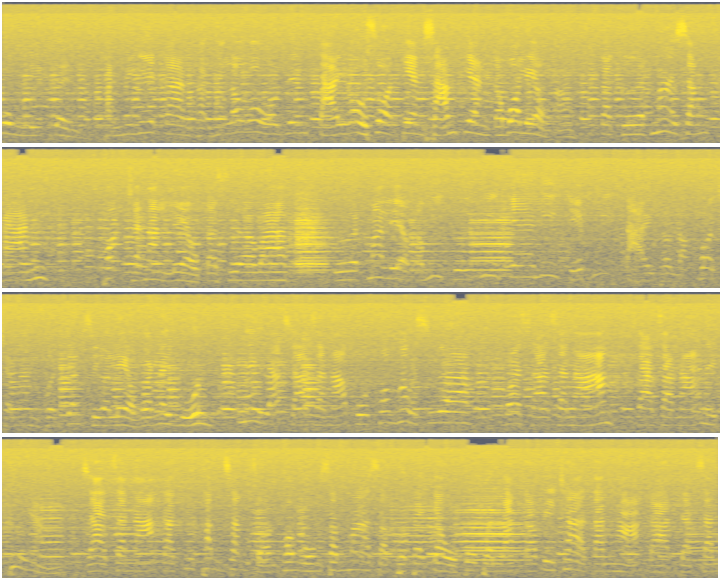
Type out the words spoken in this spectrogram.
พุ่งเรียกเลยทันไม่แย่กล้ารค่ะ ตายเราสอดแจงสามแจงกับบ่เลี้ยวก็เกิดมาสังขารเพราะฉะนั้นแล้วก็เสือว่า เกิดมาแล้วก็มีเกิดมีแก่มีเจ็บมีตายเท่านั้นเพราะฉะนั้นเพิ่นจังเสือแล้วว่าในบุญในหลักศาสนาพุทธของเฮาเสือว่าศาสนาศาสนาในคือหยังศาสนาก็คือคำสั่งสอนขององค์สัมมาสัมพุทธเจ้าผู้เป็นหลักกับวิชาตัณหาการจัดสัน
